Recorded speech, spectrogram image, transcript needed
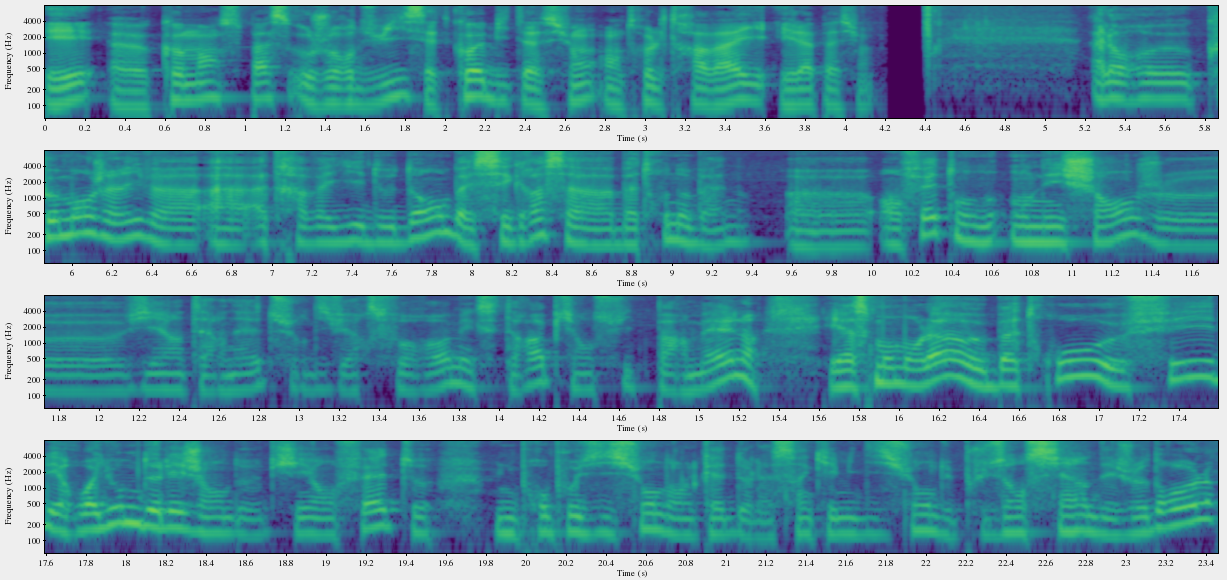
Et euh, comment se passe aujourd'hui cette cohabitation entre le travail et la passion? Alors, euh, comment j'arrive à, travailler dedans? Bah, C'est grâce à Batronoban. Euh, en fait, on, échange euh, via Internet sur divers forums, etc., puis ensuite par mail. Et à ce moment-là, Batro fait Les Royaumes de légende, qui est en fait une proposition dans le cadre de la cinquième édition du plus ancien des jeux de rôle,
